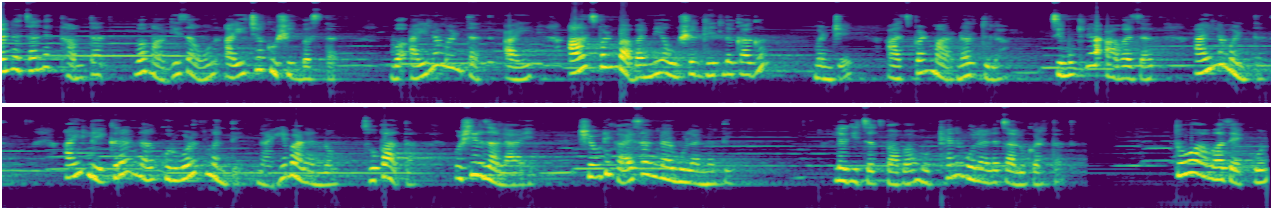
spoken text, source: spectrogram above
पण अचानक थांबतात व मागे जाऊन आईच्या कुशीत बसतात. व आईला म्हणतात आई आज पण बाबांनी औषध घेतलं का ग? म्हणजे आज पण मारणार तुला. चिमुकल्या आवाजात आईला म्हणतात आई लेकरांना कुरवळत म्हणते नाही बाळांनो झोपा आता उशीर झाला आहे. शेवटी काय सांगणार मुलांना ती? लगेचच बाबा मोठ्याने बोलायला चालू करतात. तो आवाज ऐकून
